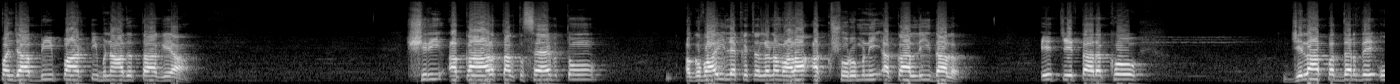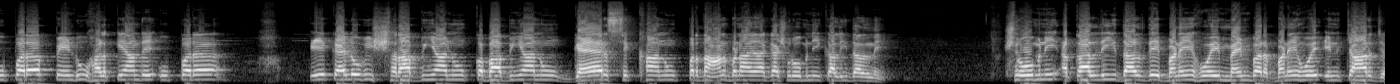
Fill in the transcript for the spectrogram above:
ਪੰਜਾਬੀ ਪਾਰਟੀ ਬਣਾ ਦਿੱਤਾ ਗਿਆ। ਸ਼੍ਰੀ ਅਕਾਲ ਤਖਤ ਸਾਹਿਬ ਤੋਂ ਅਗਵਾਈ ਲੈ ਕੇ ਚੱਲਣ ਵਾਲਾ ਅਕ ਸ਼੍ਰੋਮਣੀ ਅਕਾਲੀ ਦਲ, ਇਹ ਚੇਤਾ ਰੱਖੋ, ਜ਼ਿਲ੍ਹਾ ਪੱਧਰ ਦੇ ਉੱਪਰ, ਪਿੰਡੂ ਹਲਕਿਆਂ ਦੇ ਉੱਪਰ, ਇਹ ਕਹਿ ਲਓ ਵੀ ਸ਼ਰਾਬੀਆਂ ਨੂੰ, ਕਬਾਬੀਆਂ ਨੂੰ, ਗੈਰ ਸਿੱਖਾਂ ਨੂੰ ਪ੍ਰਧਾਨ ਬਣਾਇਆ ਗਿਆ ਸ਼੍ਰੋਮਣੀ ਅਕਾਲੀ ਦਲ ਨੇ। ਸ਼੍ਰੋਮਣੀ ਅਕਾਲੀ ਦਲ ਦੇ ਬਣੇ ਹੋਏ ਮੈਂਬਰ, ਬਣੇ ਹੋਏ ਇੰਚਾਰਜ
